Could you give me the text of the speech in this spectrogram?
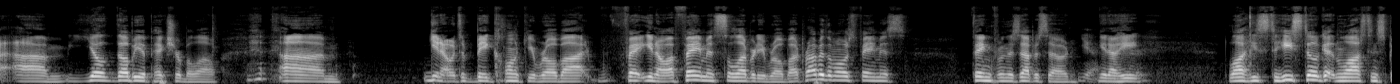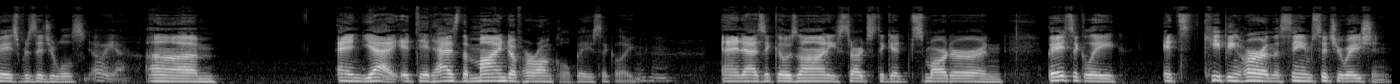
um you'll there'll be a picture below um you know it's a big clunky robot fa- you know a famous celebrity robot probably the most famous thing from this episode Yeah. you know he sure. lo- he's he's still getting lost in space residuals Oh yeah. um and yeah it it has the mind of her uncle basically. And as it goes on he starts to get smarter and basically it's keeping her in the same situation.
